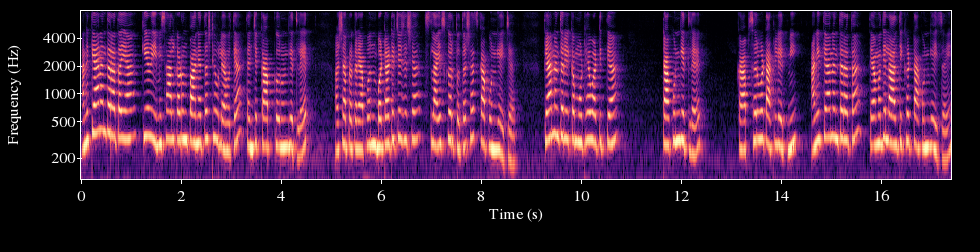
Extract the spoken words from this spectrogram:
आणि त्यानंतर आता या केळी मी साल काढून पाण्यातच ठेवल्या होत्या. त्यांचे काप करून घेतले आहेत अशा प्रकारे आपण बटाट्याच्या जशा स्लाईस करतो तशाच कापून घ्यायच्या आहेत. त्यानंतर एका मोठ्या वाटीत त्या टाकून घेतल्या आहेत काप सर्व टाकले आहेत मी. आणि त्यानंतर आता त्यामध्ये लाल तिखट टाकून घ्यायचं आहे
